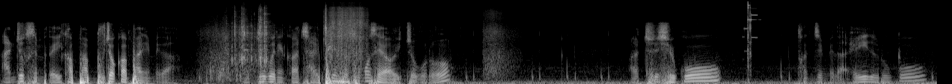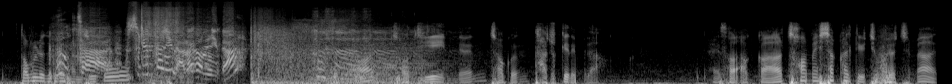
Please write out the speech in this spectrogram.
안 죽습니다. 이 간판 무적 간판입니다. 안 죽으니까 잘 피해서 숨으세요. 이쪽으로 맞추시고 던집니다. A 누르고 W 누르고 자, 던지고 수류탄이 날아갑니다. 보면 저 뒤에 있는 적은 다 죽게 됩니다. 그래서 아까 처음에 시작할 때 위치 보셨지만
